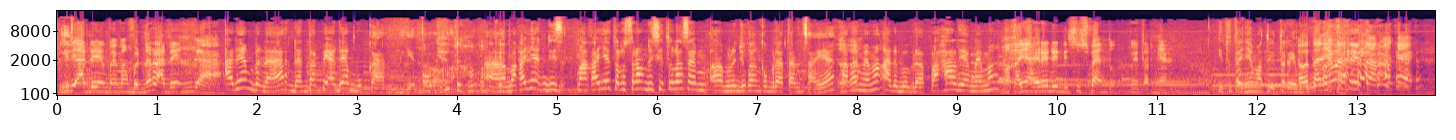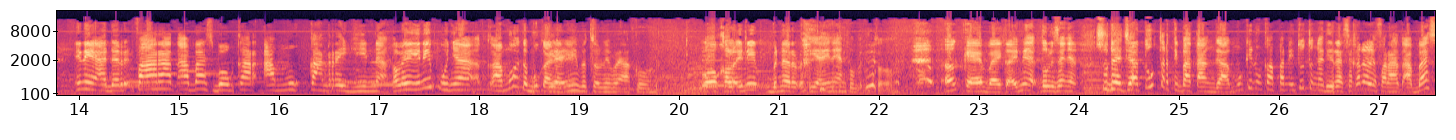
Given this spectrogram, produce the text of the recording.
Jadi ada yang memang benar, ada yang enggak. Ada yang benar dan tapi ada yang bukan gitu. Oh, gitu. Nah, makanya di- makanya terus terang di situlah saya eh, menunjukkan keberatan saya karena memang ada beberapa hal yang memang Makanya akhirnya dia disuspend tuh Twitternya. itu tanya sama Twitter ya. Oh, Bu. tanya sama Twitter. Oke. Ini ada Farhat Abbas bongkar amukan Regina. Kalau yang ini punya kamu atau bukan Ya ini? ini betul nih aku. Oh, kalau ini benar. Ya ini aku betul. Oke, baiklah. Ini tulisannya sudah jatuh tertimpa tangga. Mungkin ungkapan itu tengah dirasakan oleh Farhat Abbas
